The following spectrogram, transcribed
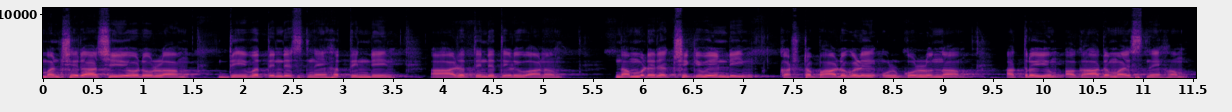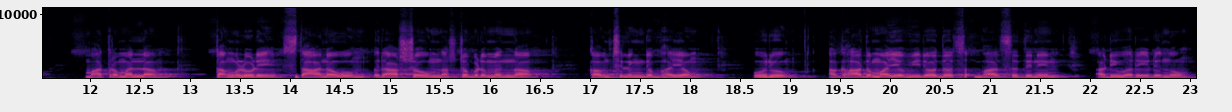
മനുഷ്യരാശിയോടുള്ള ദൈവത്തിന്റെ സ്നേഹത്തിന്റെ ആഴത്തിന്റെ തെളിവാണ്. നമ്മുടെ രക്ഷയ്ക്ക് വേണ്ടി കഷ്ടപ്പാടുകളെ ഉൾക്കൊള്ളുന്ന അത്രയും അഗാധമായ സ്നേഹം. മാത്രമല്ല തങ്ങളുടെ സ്ഥാനവും രാഷ്ട്രവും നഷ്ടപ്പെടുമെന്ന കൗൺസിലിംഗിന്റെ ഭയം ഒരു അഗാധമായ വിരോധാഭാസത്തിന് അടിവരയിടുന്നു.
